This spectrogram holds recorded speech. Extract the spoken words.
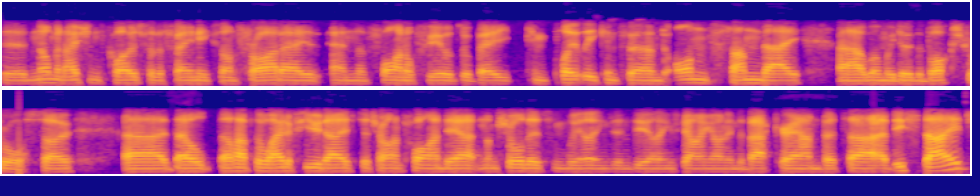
the nominations close for the Phoenix on Friday, and the final fields will be completely confirmed on Sunday uh, when we do the box draw. So uh, they'll they'll have to wait a few days to try and find out, and I'm sure there's some wheelings and dealings going on in the background. But uh, at this stage,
